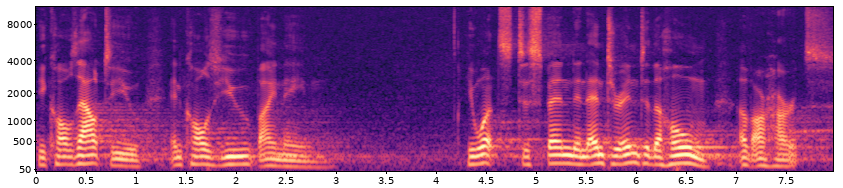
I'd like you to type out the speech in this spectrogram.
He calls out to you and calls you by name. He wants to spend and enter into the home of our hearts.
